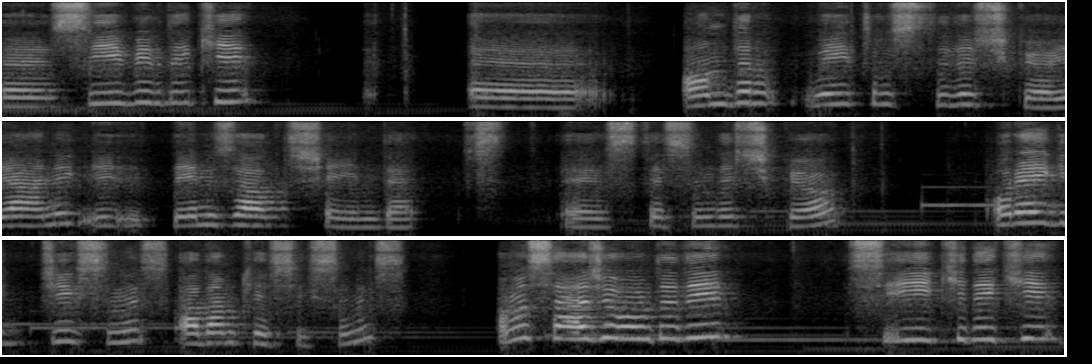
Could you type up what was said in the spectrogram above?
e, C1'deki e, Underwater stile çıkıyor. Yani e, denizaltı şeyinde e, sitesinde çıkıyor. Oraya gideceksiniz, adam keseceksiniz. Ama sadece orada değil, C2'deki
